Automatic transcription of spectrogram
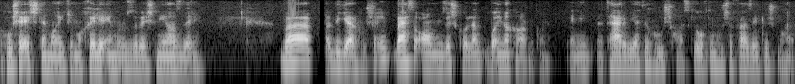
هوش اجتماعی که ما خیلی امروز بهش نیاز داریم. و دیگر هوش. این بحث آموزش کلا با اینا کار می‌کنه. یعنی تربیت هوش هاست که گفتیم هوش فضایی توش مهم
